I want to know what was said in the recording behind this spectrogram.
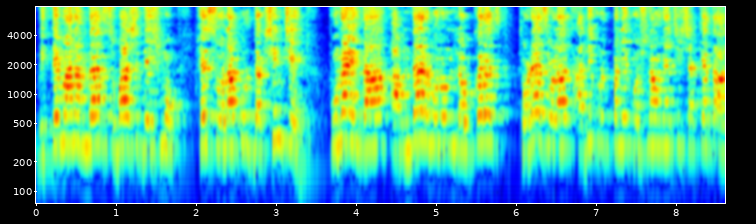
विद्यमान आमदार सुभाष देशमुख हे सोलापूर दक्षिणचे पुन्हा एकदा आमदार म्हणून लवकरच थोड्याच वेळात अधिकृतपणे घोषणा होण्याची शक्यता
